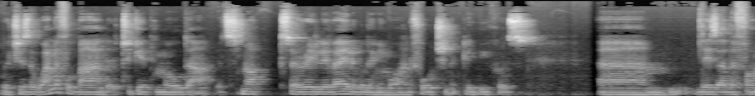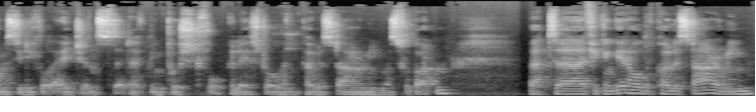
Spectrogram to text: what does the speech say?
which is a wonderful binder to get mold out. It's not so readily available anymore, unfortunately, because um, there's other pharmaceutical agents that have been pushed for cholesterol, and cholestyramine was forgotten. But uh, if you can get hold of cholestyramine,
